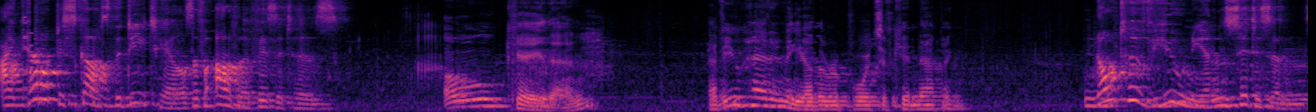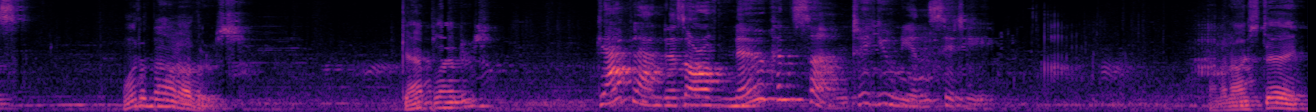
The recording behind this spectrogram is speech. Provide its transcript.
I cannot discuss the details of other visitors. Okay, then. Have you had any other reports of kidnapping? Not of Union citizens. What about others? Gaplanders? Gaplanders are of no concern to Union City. Have a nice day.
